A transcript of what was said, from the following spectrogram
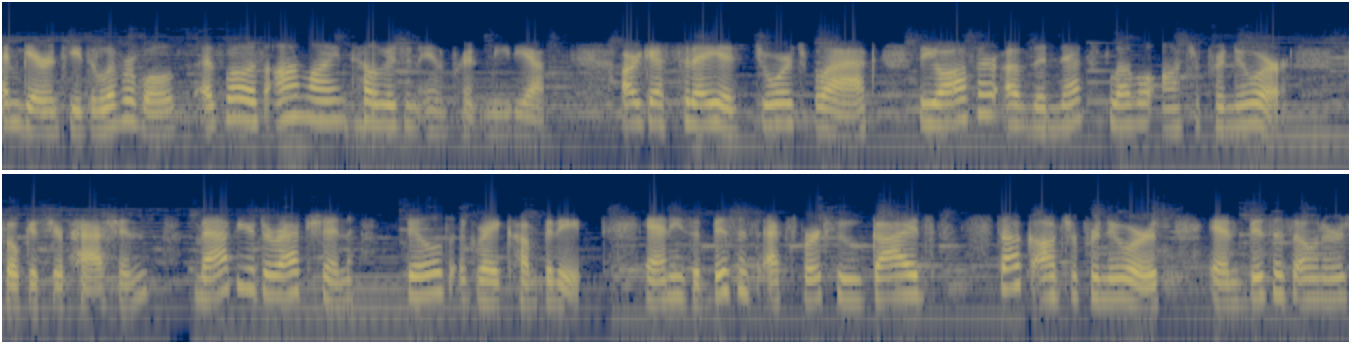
and guaranteed deliverables, as well as online, television, and print media. Our guest today is George Black, the author of The Next Level Entrepreneur. Focus your passions, map your direction, build a great company. And he's a business expert who guides stuck entrepreneurs and business owners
